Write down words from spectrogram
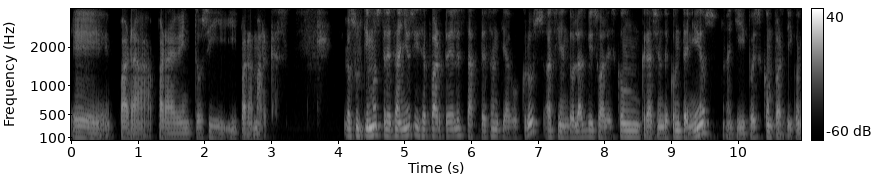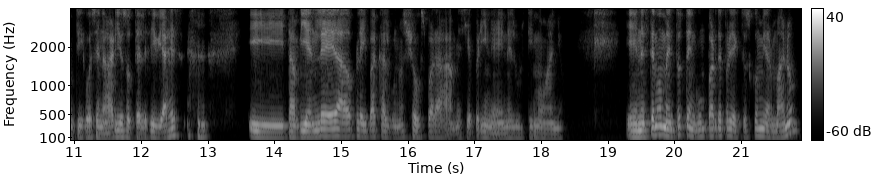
eh, para, eventos y, y, para marcas. Los últimos tres años hice parte del staff de Santiago Cruz, haciendo las visuales con creación de contenidos. Allí pues compartí contigo escenarios, hoteles y viajes. y también le he dado playback a algunos shows para Messier Periné en el último año. En este momento tengo un par de proyectos con mi hermano.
